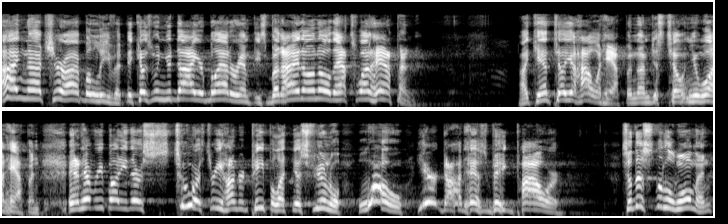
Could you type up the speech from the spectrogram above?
I'm not sure I believe it because when you die, your bladder empties, but I don't know. That's what happened. I can't tell you how it happened. I'm just telling you what happened. And everybody, there's two or three hundred people at this funeral. Whoa, your God has big power. So this little woman,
